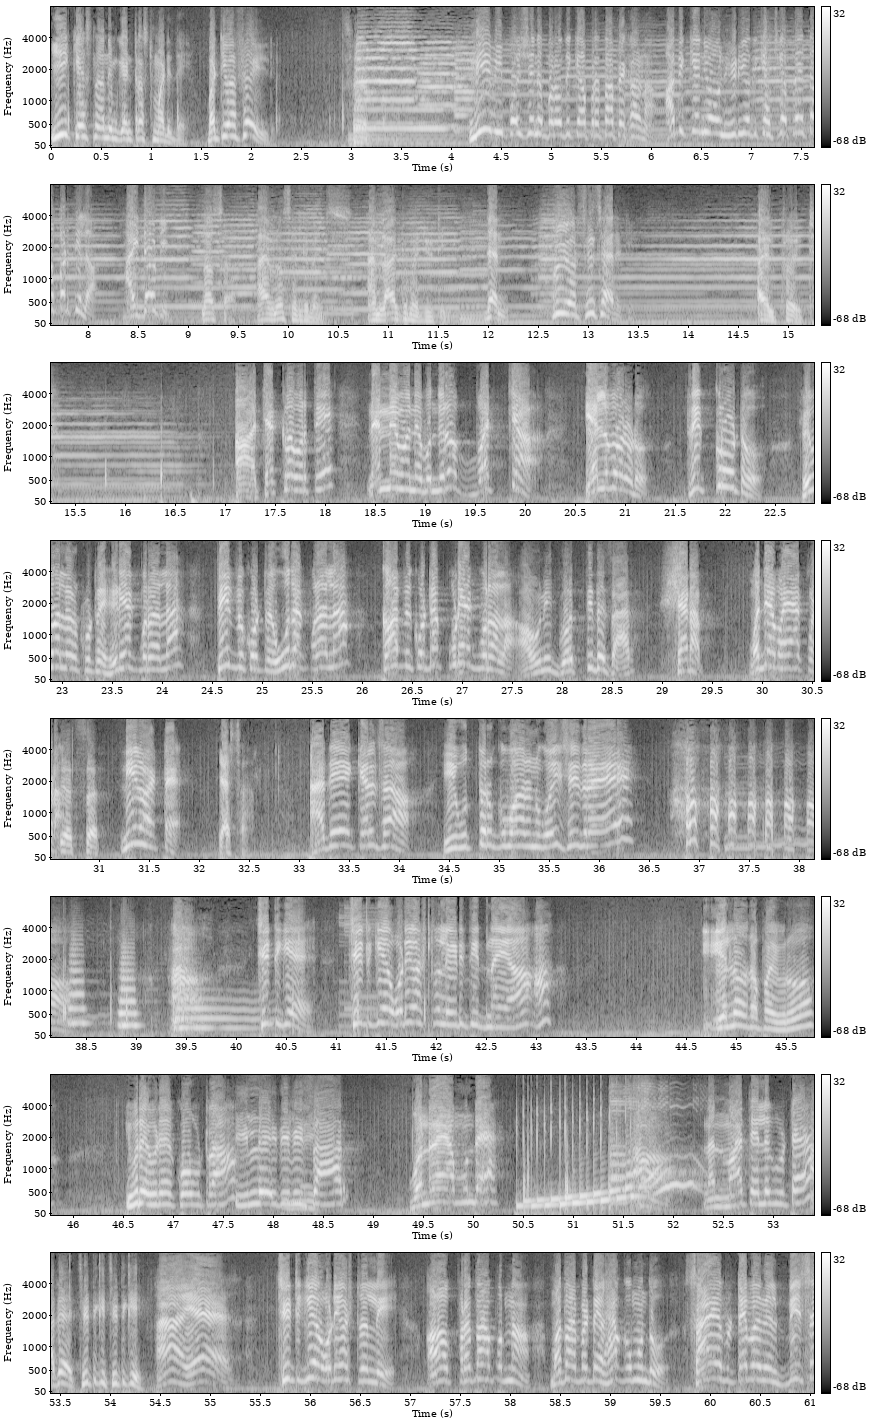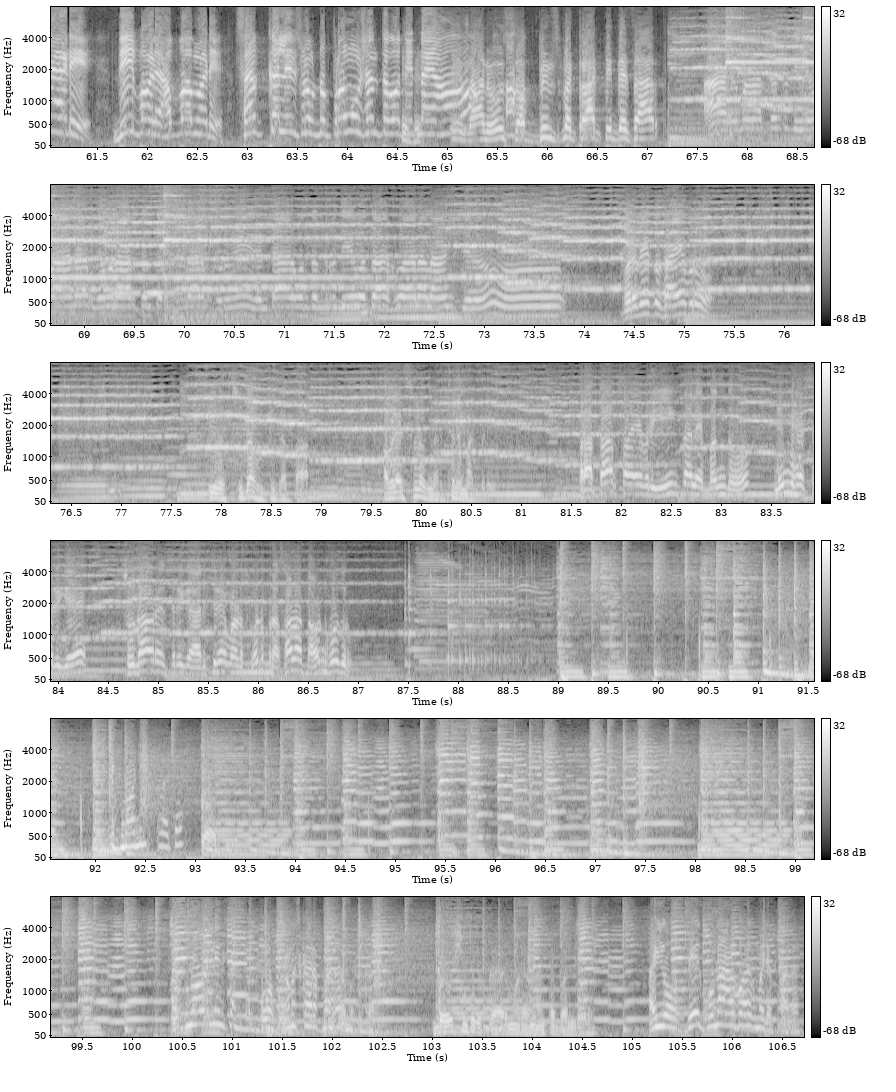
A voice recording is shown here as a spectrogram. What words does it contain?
ಈ ಕೇಸ್ ಕೇಸ್ನ ನಿಮ್ಗೆ ಇಂಟ್ರೆಸ್ಟ್ ಮಾಡಿದ್ದೆ but you have failed sir ನೀವ್ ಈ ಪೊಸಿಷನ್ ಬರೋದಕ್ಕೆ ಆ ಪ್ರತಾಪೆ ಕಾರಣ. ಅದಕ್ಕೆ ನೀವು ಅವ್ನು ಹಿಡಿಯೋದಕ್ಕೆ ಹೆಚ್ಚಿಗೆ ಪ್ರಯತ್ನ ಪಡ್ತಿಲ್ಲ. I doubt it no sir I have no sentiments I am loyal to my duty then prove your sincerity I will prove it ಆ ಚಕ್ರವರ್ತಿ ನೆನ್ನೆ ಮೊನ್ನೆ ಬಂದಿರೋ ಬಚ್ಚ. ಎಲ್ಬರ್ಡು ರಿಕ್ರೂಟು ರಿವಾಲ್ವರ್ ಕೊಟ್ರೆ ಹಿಡಿಯಕ್ ಬರಲ್ಲ ಪೀಪಿ ಕೊಟ್ರೆ ಊದಕ್ ಬರಲ್ಲ ಕಾಫಿ ಕೊಟ್ರೆ ಕುಡಿಯಕ್ ಬರಲ್ಲ. ಅವನಿಗೆ ಗೊತ್ತಿದೆ ಸರ್ ಶಡಪ್ ಮದ್ಯ ಭಯ ಹಾಕ್ಬೇಡ ಎಸ್ ಸರ್ ನೀನು ಅಷ್ಟೇ. ಎಸ್ ಸರ್ ಅದೇ ಕೆಲಸ. ಈ ಉತ್ತರ ಕುಮಾರನ್ ವಹಿಸಿದ್ರೆ ಚಿಟ್ಗೆ ಚಿಟಿಕೆ. ಚಿಟಿಕೆ ಹೊಡೆಯೋಷ್ಟ್ರಲ್ಲಿ ಹಿಡಿತಿದ್ನಯ್ಯ ಆ? ಎಲ್ಲೋದ್ರಪ್ಪ ಇವರು? ಇವರೇ ಇವಡೆ ಹೋಗ್ಬಿಟ್ರಾ ಇಲ್ಲೇ ಇದೀವಿ ಸರ್. ಬಂದ್ರೆ ಮುಂದೆ? ಆ, ನನ್ ಮಾತು ಎಲ್ಲಿಗೆ ಬಿಟ್ಟೆ? ಅದೇ ಚಿಟಿಕಿ ಚಿಟಿಕಿ. ಹಾ ಏ ಚಿಟಿಕೆ ಹೊಡೆಯೋಷ್ಟ್ರಲ್ಲಿ ಆ ಪ್ರತಾಪನ್ನ ಮತಪೆಟ್ಟೆಯಲ್ಲಿ ಹಾಕೋ ಮುಂದು ಸಾಹೇಬ್ ಟೇಬಲ್ ಮೇಲೆ ಬಿಸಾಡಿ ದೀಪಾವಳಿ ಹಬ್ಬ ಮಾಡಿ ಸರ್ಕಲ್ ಇನ್ಸ್ಪೆಕ್ಟರ್ ಪ್ರಮೋಷನ್ ತಗೋತಿದ್ದ ನಾನು ಸಬ್ ಇನ್ಸ್ಪೆಕ್ಟರ್ ಆಗ್ತಿದ್ದೆ ಸರ್. ದೇವಾನಾಂ ದೇವತಾಹ್ವಾನ ಲಾಂಛನ ಬರಬೇಕು ಸಾಹೇಬ್ರು. ಇವತ್ತು ಸುಧಾ ಹುಟ್ಟಿದಪ್ಪ. ಅವಳ ಹೆಸರು ಅರ್ಚನೆ ಮಾಡ್ಬಿಡಿ. ಪ್ರತಾಪ್ ಸಾಹೇಬ್ರು ಈಗ ತಾನೇ ಬಂದು ನಿಮ್ಮ ಹೆಸರಿಗೆ ಸುಧಾವ್ರ ಹೆಸರಿಗೆ ಅರ್ಚನೆ ಮಾಡಿಸ್ಕೊಂಡು ಪ್ರಸಾದ ತಗೊಂಡು ಹೋದ್ರು. Good morning father good morning sir ಓ ನಮಸ್ಕಾರ ಫಾದರ್ ಪೇಷಂಟ್ಗೆ ಪ್ರೇರ್ ಮಾಡೋಣ ಅಂತ ಬಂದೆ. ಅಯ್ಯೋ ಬೇಗ ಗುಣ ಆಗುವಾಗ ಮಾಡಿ father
